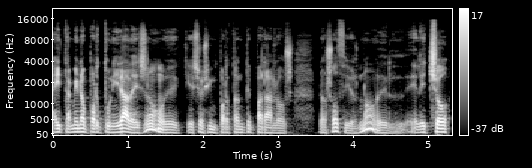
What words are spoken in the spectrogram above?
hay también oportunidades, ¿no? Eh, que eso es importante para los, los socios, ¿no? El, el hecho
